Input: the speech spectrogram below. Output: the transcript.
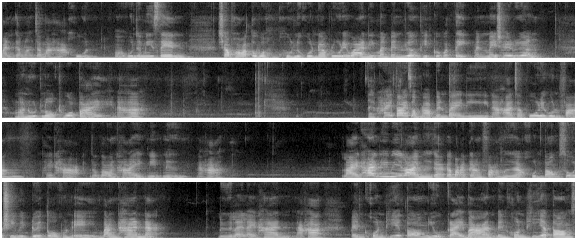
มันกำลังจะมาหาคุณคุณจะมีเซนส์เฉพาะตัวของคุณหรือคุณรับรู้ได้ว่านี่มันเป็นเรื่องผิดปกติ มันไม่ใช่เรื่องมนุษย์โลกทั่วไปนะคะในไพ่ใต้สำรับเป็นใบนี้นะคะ จะพูดให้คุณฟังท้ายๆตอนท้ายอีกนิดนึงนะคะ หลายท่านที่มีลายมือกากบาทกลางฝ่ามืออะคุณต้องสู้ชีวิตด้วยตัวคุณเอง บางท่านน่ะ หรือหลาย ๆ ท่านนะคะ เป็นคนที่ต้องอยู่ไกลบ้าน เป็นคนที่จะต้องโซ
